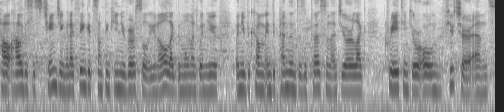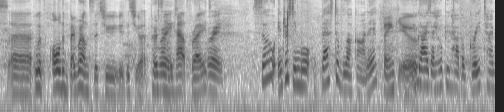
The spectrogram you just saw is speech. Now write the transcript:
how how this is changing, and I think it's something universal, you know, like the moment when you when you become independent as a person and you're like creating your own future and uh, with all the backgrounds that you that you personally Right. have, right? right. So interesting. Well, best of luck on it. Thank you. You guys, I hope you have a great time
